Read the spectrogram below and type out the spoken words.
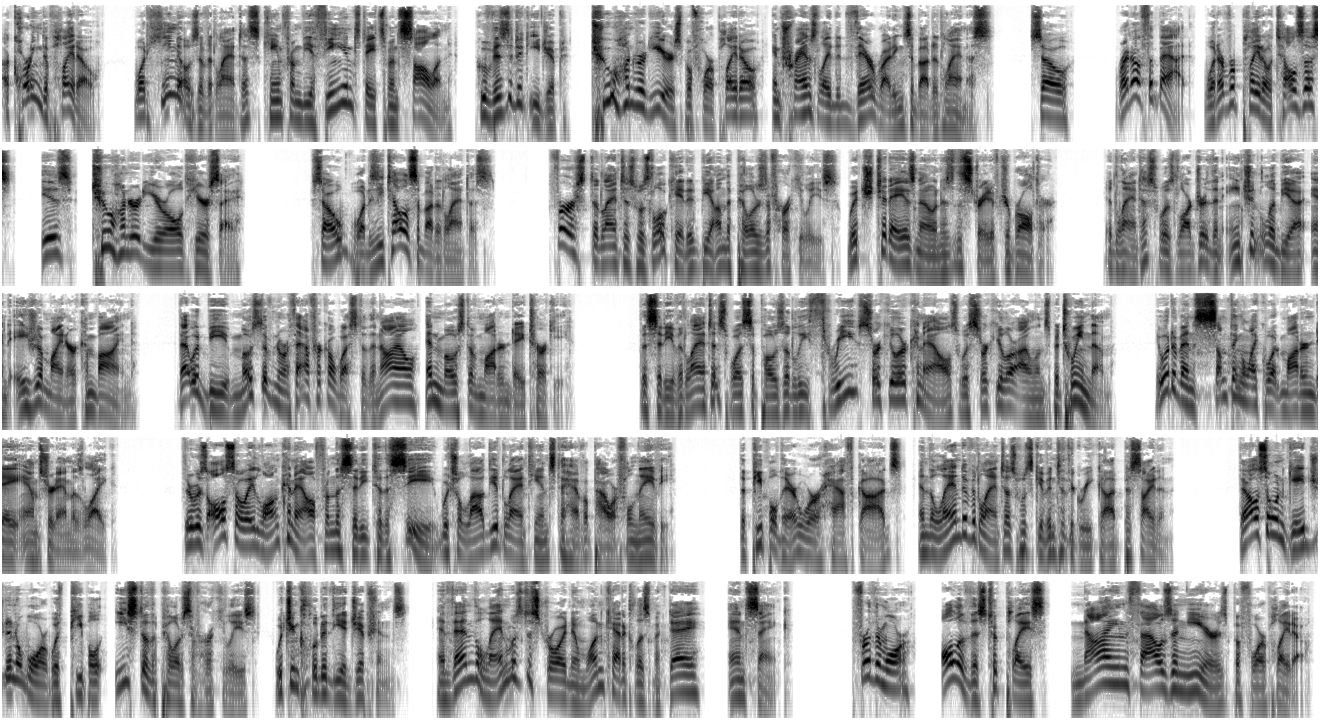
According to Plato, what he knows of Atlantis came from the Athenian statesman Solon, who visited Egypt 200 years before Plato and translated their writings about Atlantis. So, right off the bat, whatever Plato tells us is 200 year old hearsay. So, what does he tell us about Atlantis? First, Atlantis was located beyond the Pillars of Hercules, which today is known as the Strait of Gibraltar. Atlantis was larger than ancient Libya and Asia Minor combined. That would be most of North Africa west of the Nile and most of modern day Turkey. The city of Atlantis was supposedly three circular canals with circular islands between them. It would have been something like what modern day Amsterdam is like. There was also a long canal from the city to the sea, which allowed the Atlanteans to have a powerful navy. The people there were half gods, and the land of Atlantis was given to the Greek god Poseidon. They also engaged in a war with people east of the Pillars of Hercules, which included the Egyptians, and then the land was destroyed in one cataclysmic day and sank. Furthermore, all of this took place 9,000 years before Plato.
